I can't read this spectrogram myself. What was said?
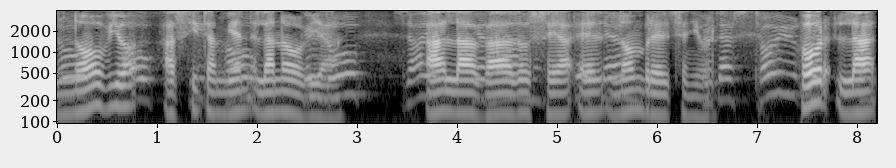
novio, así también la novia. Alabado sea el nombre del Señor por la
